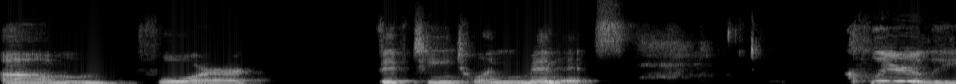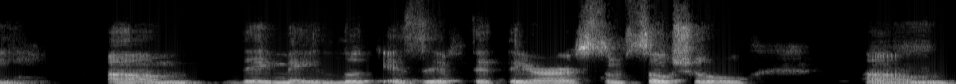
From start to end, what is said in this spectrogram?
um, for 15, 20 minutes, clearly um, they may look as if that there are some social um,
